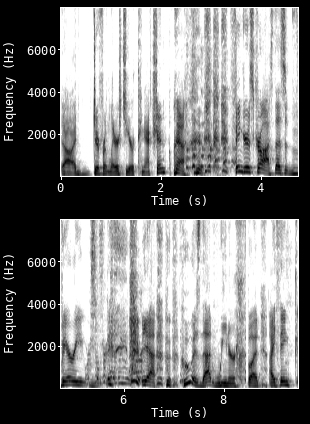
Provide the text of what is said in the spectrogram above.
uh, different layers to your connection. Yeah, fingers crossed. That's very. yeah, who is that wiener? But I think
